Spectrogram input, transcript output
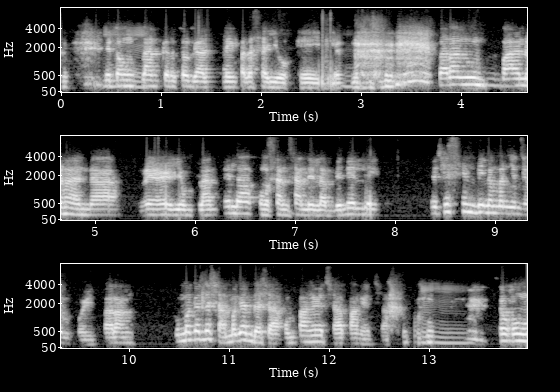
itong Mm. plant ko na to galing pala sa UK. parang paano na rare yung plant nila, kung saan saan nila binili. Which is hindi naman yun yung point. Parang kung maganda siya, maganda siya. Kung pangit siya, pangit siya. Mm. so kung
